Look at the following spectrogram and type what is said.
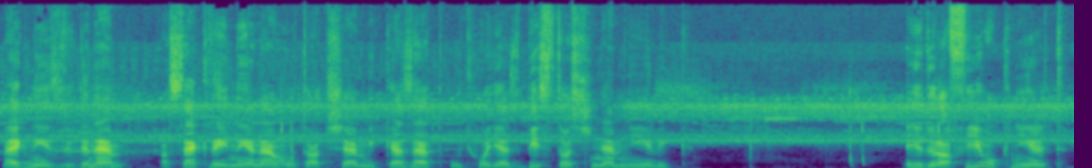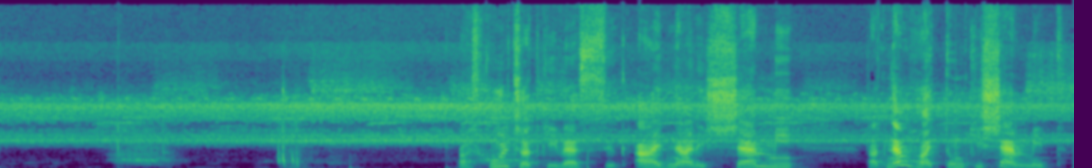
Megnézzük, de nem. A szekrénynél nem mutat semmi kezet, úgyhogy ez biztos nem nyílik. Egyedül a fiók nyílt. A kulcsot kivesszük. Ágynál is semmi. Tehát nem hagytunk ki semmit.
